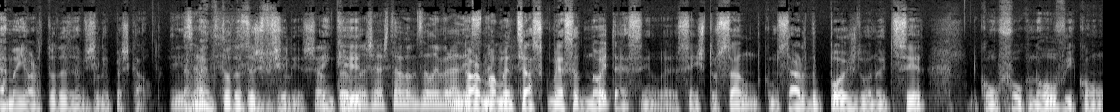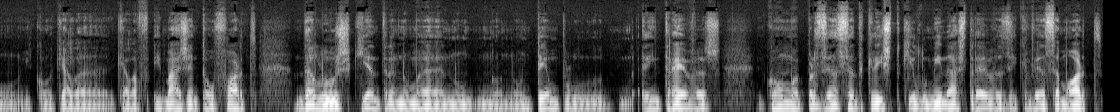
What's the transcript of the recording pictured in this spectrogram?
a maior de todas a vigília pascal. Exato. A mãe de todas as vigílias. em que já estávamos a lembrar Normalmente disso, já se começa de noite, é assim, essa instrução, de começar depois do anoitecer, com o fogo novo e com, e com aquela, aquela imagem tão forte da luz que entra numa, num, num, num templo em trevas, com uma presença de Cristo que ilumina as trevas e que vence a morte.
